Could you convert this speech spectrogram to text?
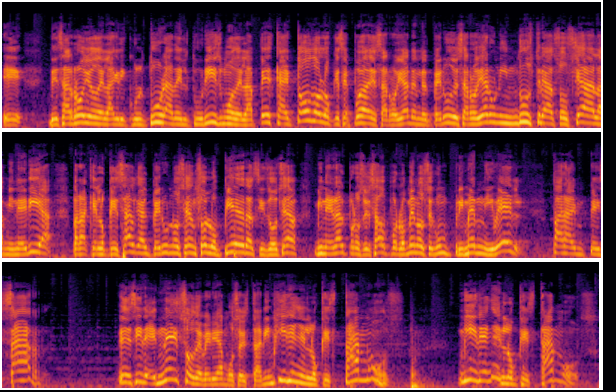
eh, desarrollo de la agricultura, del turismo, de la pesca, de todo lo que se pueda desarrollar en el Perú, desarrollar una industria asociada a la minería para que lo que salga del Perú no sean solo piedras, sino sea mineral procesado por lo menos en un primer nivel para empezar. Es decir, en eso deberíamos estar. Y miren en lo que estamos. Miren en lo que estamos.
